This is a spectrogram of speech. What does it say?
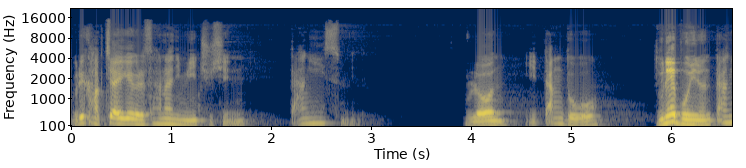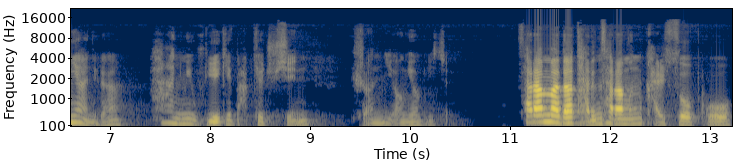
우리 각자에게 그래서 하나님이 주신 땅이 있습니다. 물론 이 땅도 눈에 보이는 땅이 아니라 하나님이 우리에게 맡겨주신 그런 영역이죠. 사람마다 다른 사람은 갈 수 없고,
